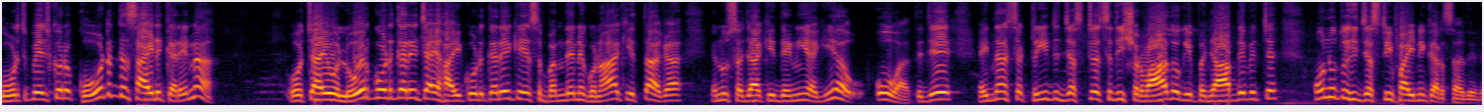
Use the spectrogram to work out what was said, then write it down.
ਕੋਰਟ 'ਚ ਪੇਸ਼ ਕਰੋ। ਕੋਰਟ ਡਿਸਾਈਡ ਕਰੇ ਨਾ। ਉਹ ਚਾਹੇ ਉਹ ਲੋਅਰ ਕੋਰਟ ਕਰੇ, ਚਾਹੇ ਹਾਈ ਕੋਰਟ ਕਰੇ ਕਿ ਇਸ ਬੰਦੇ ਨੇ ਗੁਨਾਹ ਕੀਤਾ ਹੈਗਾ, ਇਹਨੂੰ ਸਜ਼ਾ ਕੀ ਦੇਣੀ ਹੈਗੀ ਆ, ਉਹ ਆ। ਤੇ ਜੇ ਇਦਾਂ ਸਟਰੀਟ ਜਸਟਿਸ ਦੀ ਸ਼ੁਰੂਆਤ ਹੋ ਗਈ ਪੰਜਾਬ ਦੇ ਵਿੱਚ, ਉਹਨੂੰ ਤੁਸੀਂ ਜਸਟੀਫਾਈ ਨਹੀਂ ਕਰ ਸਕਦੇ।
